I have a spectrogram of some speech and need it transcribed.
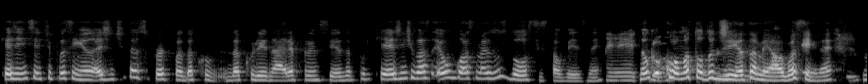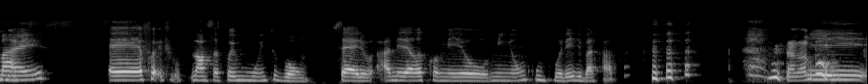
Que a gente, tipo assim, a gente não é super fã da, da culinária francesa, porque a gente gosta, eu gosto mais dos doces, talvez, né? É, não que eu coma todo dia também, algo assim, né? Mas é, foi, nossa, foi muito bom. Sério, a Mirella comeu mignon com purê de batata. Tava bom. E...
